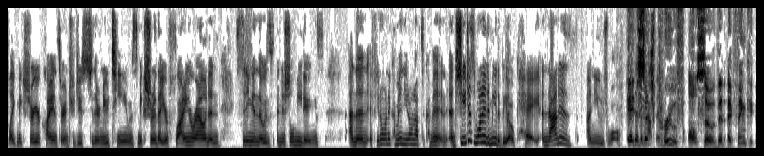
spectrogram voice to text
Like, make sure your clients are introduced to their new teams. Make sure that you're flying around and sitting in those initial meetings. And then if you don't want to come in, you don't have to come in." And she just wanted me to be okay, and that is unusual. That it's such happen. proof, also, that I think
